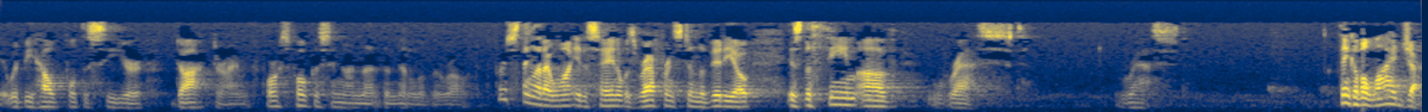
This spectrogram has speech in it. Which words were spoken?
it would be helpful to see your doctor. I'm focusing on the, the middle of the road. First thing that I want you to say, and it was referenced in the video, is the theme of rest. Rest. Think of Elijah.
